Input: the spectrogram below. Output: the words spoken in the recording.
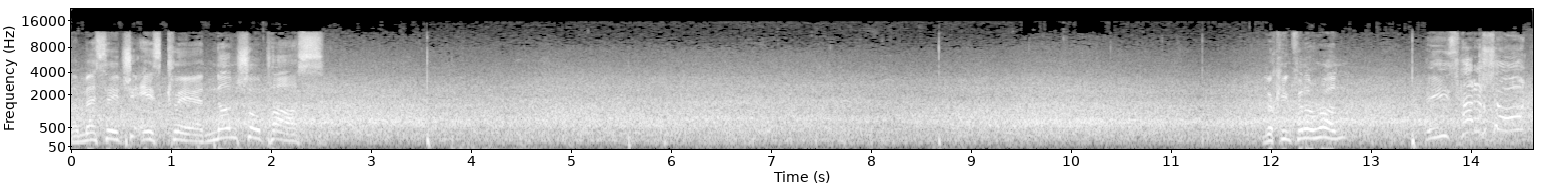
The message is clear, none shall pass. Looking for the run. He's had a shot!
